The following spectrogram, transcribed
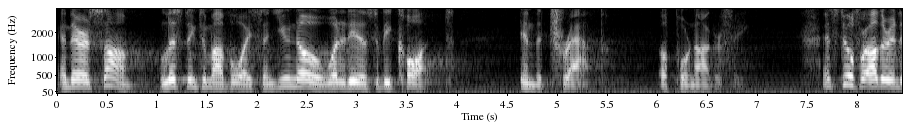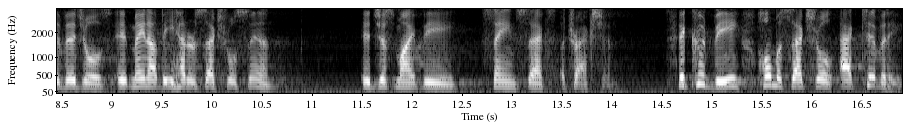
And there are some listening to my voice, and you know what it is to be caught in the trap of pornography. And still, for other individuals, it may not be heterosexual sin, it just might be same sex attraction. It could be homosexual activity.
